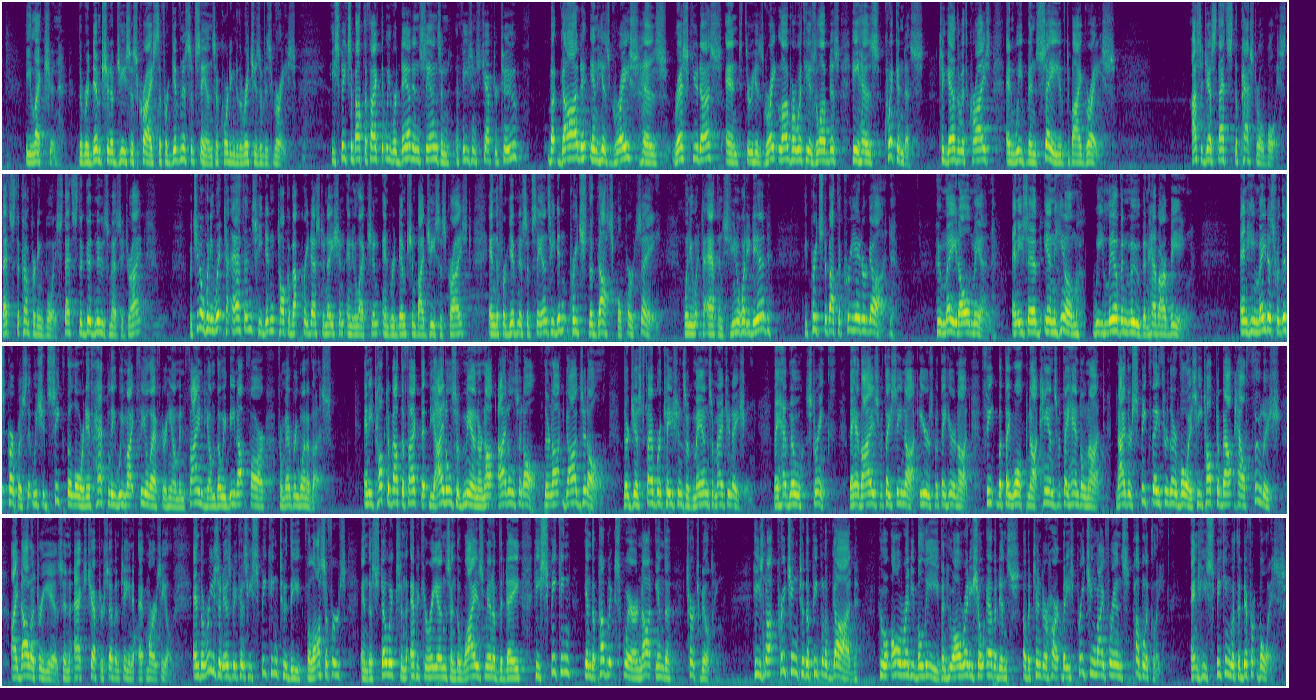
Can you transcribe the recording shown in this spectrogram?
election, the redemption of Jesus Christ, the forgiveness of sins according to the riches of his grace. He speaks about the fact that we were dead in sins in Ephesians chapter 2, but God, in His grace, has rescued us, and through His great love wherewith He has loved us, He has quickened us together with Christ, and we've been saved by grace. I suggest that's the pastoral voice. That's the comforting voice. That's the good news message, right? But you know, when he went to Athens, he didn't talk about predestination and election and redemption by Jesus Christ and the forgiveness of sins. He didn't preach the gospel per se when he went to Athens. Do you know what he did? He preached about the Creator God who made all men. And he said, In him we live and move and have our being. And he made us for this purpose that we should seek the Lord, if haply we might feel after him and find him, though he be not far from every one of us. And he talked about the fact that the idols of men are not idols at all. They're not gods at all. They're just fabrications of man's imagination. They have no strength. They have eyes, but they see not, ears, but they hear not, feet, but they walk not, hands, but they handle not. Neither speak they through their voice. He talked about how foolish idolatry is in Acts chapter 17 at Mars Hill. And the reason is because he's speaking to the philosophers and the Stoics and the Epicureans and the wise men of the day. He's speaking in the public square, not in the church building. He's not preaching to the people of God who already believe and who already show evidence of a tender heart, but he's preaching, my friends, publicly. And he's speaking with a different voice.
